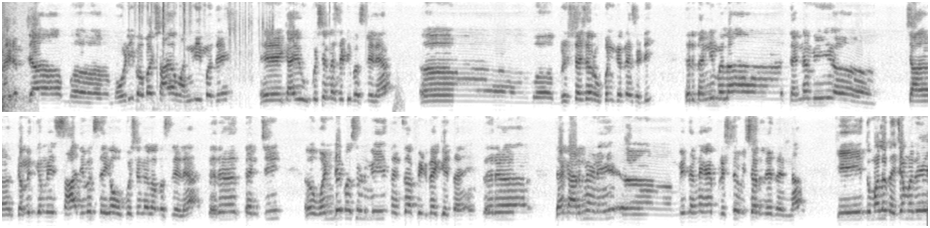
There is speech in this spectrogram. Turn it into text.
मॅडम ज्या अ, बाबा शाळा वांगणीमध्ये हे काही उपोषणासाठी बसलेल्या भ्रष्टाचार ओपन करण्यासाठी तर त्यांनी मला त्यांना मी कमीत कमी सहा दिवस ते एका उपोषणाला बसलेल्या तर त्यांची वन डे पासून मी त्यांचा फीडबॅक घेत आहे. तर त्या कारणाने मी त्यांना काही प्रश्न विचारले त्यांना की तुम्हाला त्याच्यामध्ये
